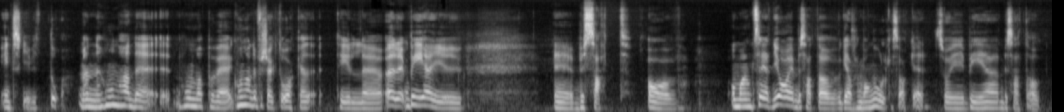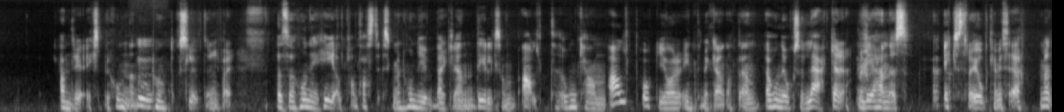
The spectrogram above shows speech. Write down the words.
inte skrivit då. Men hon, hade, hon var på väg, hon hade försökt åka till... eh, Eller Bea är ju eh, besatt av... Om man säger att jag är besatt av ganska många olika saker så är Bea besatt av Andrea-expeditionen. Punkt och slut ungefär. Alltså hon är helt fantastisk. Men hon är verkligen, det är liksom allt. Hon kan allt och gör inte mycket annat än... Ja, hon är också läkare. Men det är hennes extra jobb kan vi säga. Men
